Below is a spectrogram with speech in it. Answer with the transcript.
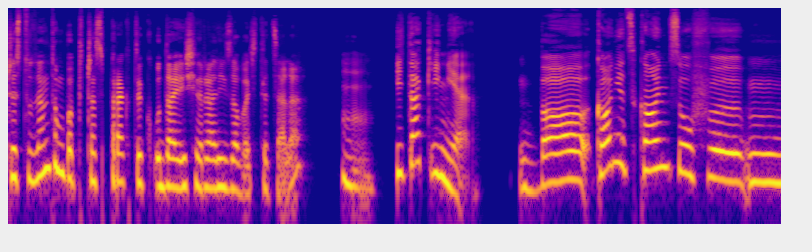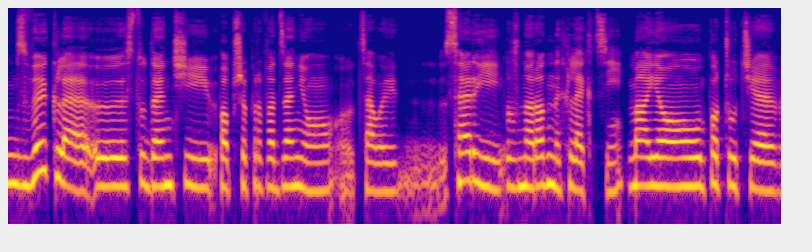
Czy studentom podczas praktyk udaje się realizować te cele? Hmm. I tak i nie. Bo koniec końców y, mm, zwykle y, studenci po przeprowadzeniu całej serii różnorodnych lekcji mają poczucie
